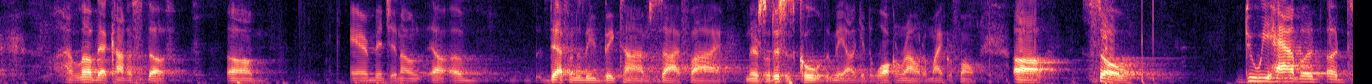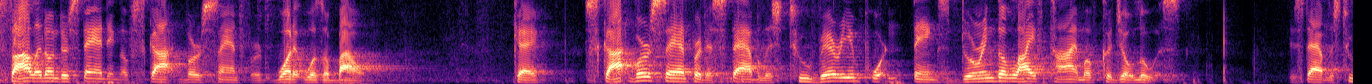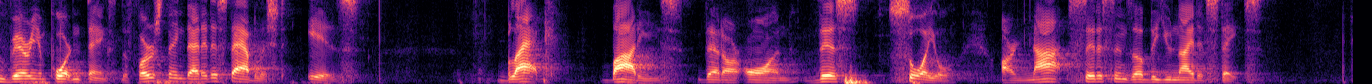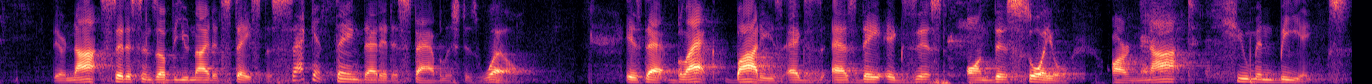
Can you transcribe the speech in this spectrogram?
I love that kind of stuff. Um, Aaron mentioned I'm, I'm definitely big time sci-fi nerd, so this is cool to me. I get to walk around with a microphone. Uh, so, do we have a, a solid understanding of Scott versus Sanford, what it was about? Okay, Scott versus Sanford established two very important things during the lifetime of Cudjoe Lewis. It established two very important things. The first thing that it established is black bodies that are on this soil are not citizens of the United States. They're not citizens of the United States. The second thing that it established as well is that black bodies as, as they exist on this soil are not human beings.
